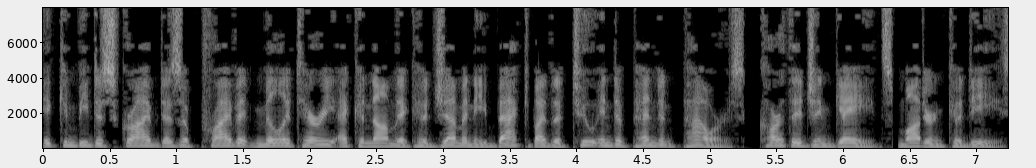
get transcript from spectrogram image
it can be described as a private military economic hegemony backed by the two independent powers, Carthage and Gades modern Cadiz.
